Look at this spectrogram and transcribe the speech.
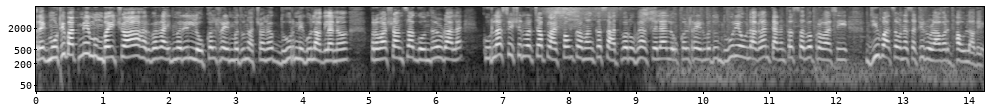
तर एक मोठी बातमी मुंबईच्या हर्बर लाईनवरील लोकल ट्रेनमधून अचानक धूर निघू लागल्यानं प्रवाशांचा गोंधळ उडालाय. कुर्ला स्टेशनवरच्या प्लॅटफॉर्म क्रमांक सातवर उभ्या असलेल्या लोकल ट्रेनमधून धूर येऊ लागला आणि त्यानंतर सर्व प्रवासी जीव वाचवण्यासाठी रुळावर धावू लागले.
